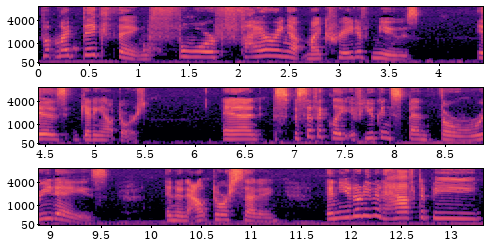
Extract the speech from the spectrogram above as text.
but my big thing for firing up my creative muse is getting outdoors, and specifically if you can spend three days in an outdoor setting. And you don't even have to be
